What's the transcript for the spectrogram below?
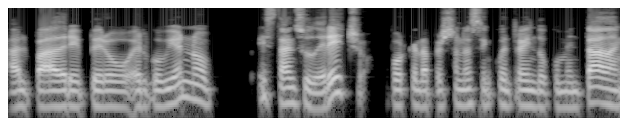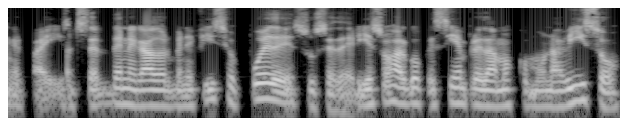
al padre, pero el gobierno está en su derecho porque la persona se encuentra indocumentada en el país. Ser denegado el beneficio puede suceder y eso es algo que siempre damos como un aviso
